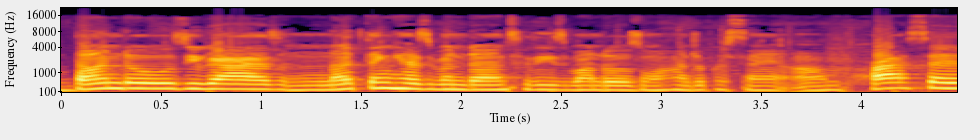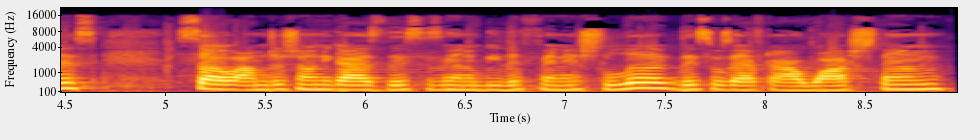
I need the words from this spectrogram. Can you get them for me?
bundles, you guys. Nothing has been done to these bundles, 100% um, process. So I'm just showing you guys this is going to be the finished look. This was after I washed them.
